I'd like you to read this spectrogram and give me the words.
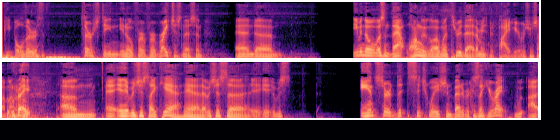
people that are th- thirsting, you know, for for righteousness and and um, even though it wasn't that long ago, I went through that. I mean, it's been five years or something. Right. Um, and, and it was just like, yeah, yeah, that was just uh, it, it was answered the situation better because, like, you're right. We- I,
